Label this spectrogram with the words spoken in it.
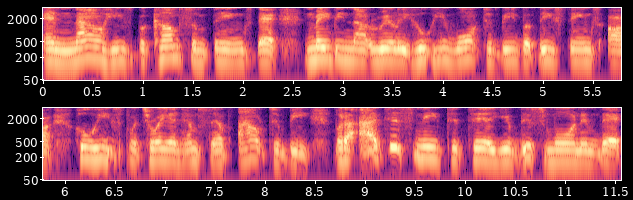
and now he's become some things that maybe not really who he want to be, but these things are who he's portraying himself out to be. But I just need to tell you this morning that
